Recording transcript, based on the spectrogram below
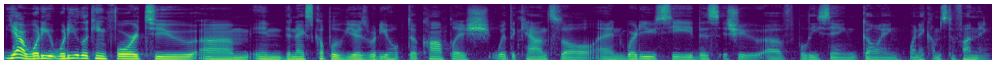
yeah, what are you what are you looking forward to um, in the next couple of years? What do you hope to accomplish with the council, and where do you see this issue of policing going when it comes to funding?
